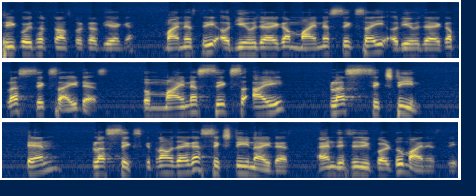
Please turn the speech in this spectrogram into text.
थ्री को इधर ट्रांसफ़र कर दिया गया, माइनस थ्री, और ये हो जाएगा माइनस सिक्स आई, और ये हो जाएगा प्लस सिक्स आई डैश। तो minus six I plus sixteen, ten plus six, कितना हो जाएगा? Sixteen I dash, and this is equal to minus three.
